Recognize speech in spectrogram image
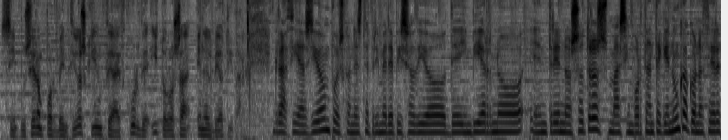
se impusieron por 22-15 a Ezcurde y Tolosa en el Beotíbar. Gracias, John. Pues con este primer episodio de invierno entre nosotros, más importante que nunca conocer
